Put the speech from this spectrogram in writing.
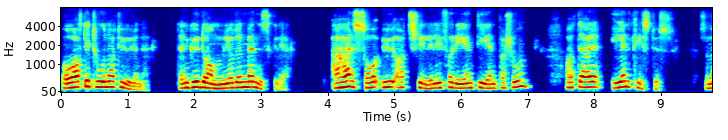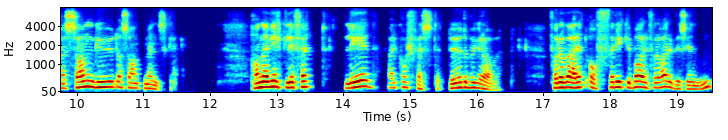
og at de to naturene, den guddommelige og den menneskelige, er så uatskillelig forent i en person at det er én Kristus, som er sann Gud og sant menneske. Han er virkelig født, led, er korsfestet, død og begravet, for å være et offer ikke bare for arvesynden,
